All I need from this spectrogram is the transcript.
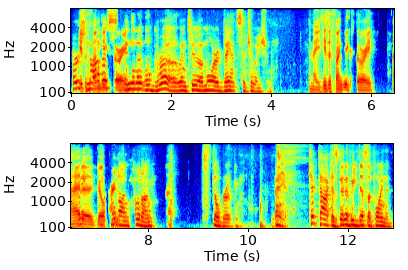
first here's a fun gig novice, and then it will grow into a more advanced situation. Amazing. here's a fun gig story. I had Wait, a Hold on, hold on. Oh. Still broken. Man, TikTok is going to be disappointed.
